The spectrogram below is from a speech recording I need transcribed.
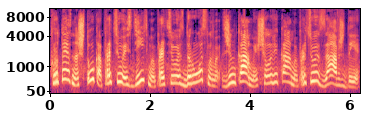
Крутезна штука працює з дітьми, працює з дорослими, з жінками, з чоловіками, працює завжди.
